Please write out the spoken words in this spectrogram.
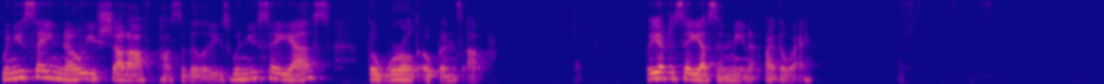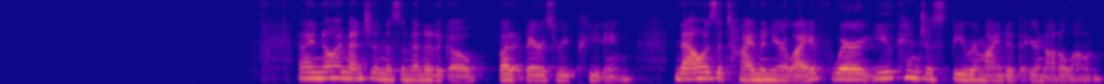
When you say no, you shut off possibilities. When you say yes, the world opens up. But you have to say yes and mean it, by the way. And I know I mentioned this a minute ago, but it bears repeating. Now is a time in your life where you can just be reminded that you're not alone.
